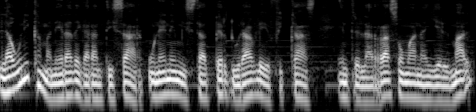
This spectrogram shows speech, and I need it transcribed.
La única manera de garantizar una enemistad perdurable y eficaz entre la raza humana y el mal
